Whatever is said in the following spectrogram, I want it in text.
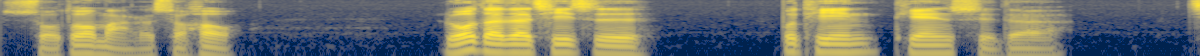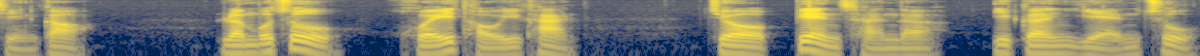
所多玛的时候，罗德的妻子不听天使的警告，忍不住回头一看，就变成了一根岩柱。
